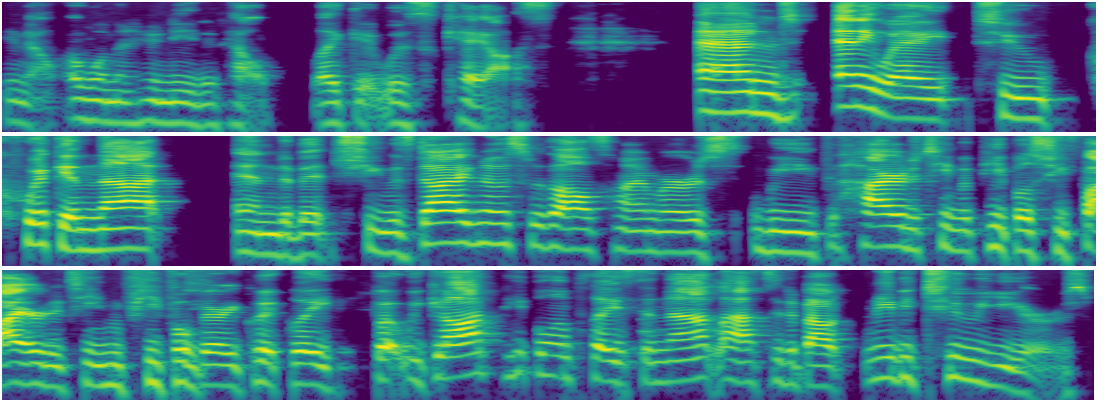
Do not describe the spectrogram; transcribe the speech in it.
you know, a woman who needed help. Like it was chaos. And anyway, to quicken that end of it, she was diagnosed with Alzheimer's. We hired a team of people. She fired a team of people very quickly, but we got people in place, and that lasted about maybe two years.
